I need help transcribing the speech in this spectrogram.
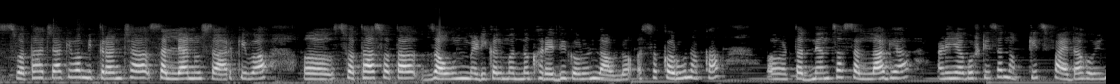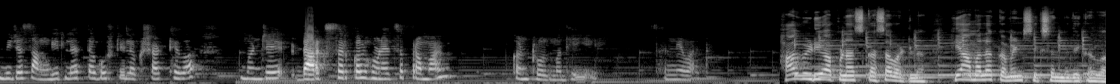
स्वतःच्या किंवा मित्रांच्या सल्ल्यानुसार किंवा स्वतः स्वतः जाऊन मेडिकलमधनं खरेदी करून लावलं असं करू नका. तज्ज्ञांचा सल्ला घ्या आणि या गोष्टीचा नक्कीच फायदा होईल. मी जे सांगितल्या त्या गोष्टी लक्षात ठेवा. म्हणजे डार्क सर्कल होण्याचं प्रमाण कंट्रोलमध्ये येईल. धन्यवाद. हा व्हिडिओ आपणास कसा वाटला हे आम्हाला कमेंट सेक्शनमध्ये कळवा.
